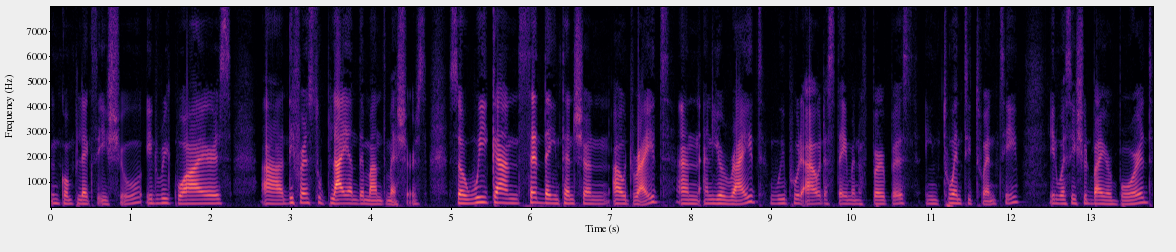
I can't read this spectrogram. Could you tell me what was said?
and complex issue, it requires uh, different supply and demand measures. So we can set the intention outright, and, and you're right, we put out a statement of purpose in 2020. It was issued by our board,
